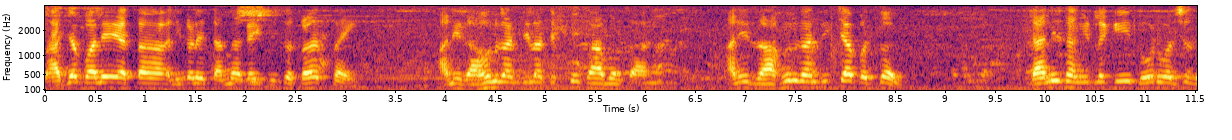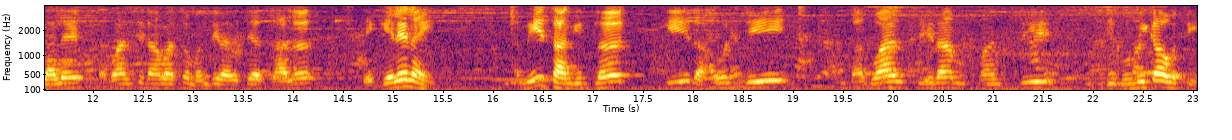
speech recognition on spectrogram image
भाजपवाले आता अलीकडे त्यांना काही दिसत कळत नाही. आणि राहुल गांधीला ते खूप घाबरतात. आणि राहुल गांधीच्या बद्दल त्यांनी सांगितलं की दोन वर्ष झाले भगवान श्रीरामाचं मंदिर अयोध्येत झालं ते गेले नाही. मी सांगितलं की राहुलजी भगवान श्रीरामांची जी भूमिका होती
